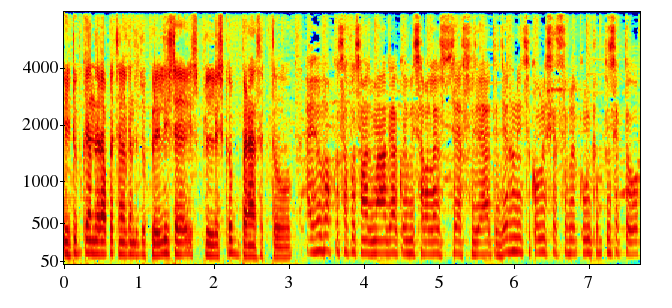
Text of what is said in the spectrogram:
यूट्यूब के अंदर आपका चैनल के अंदर जो प्लेलिस्ट है, इस प्लेलिस्ट को बना सकते हो। आई होप आपको सब कुछ समझ में आ गया। कोई भी सवाल सुझाव है तो ज़रूर नीचे कमेंट सेक्शन में कमेंट पूछ सकते हो।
